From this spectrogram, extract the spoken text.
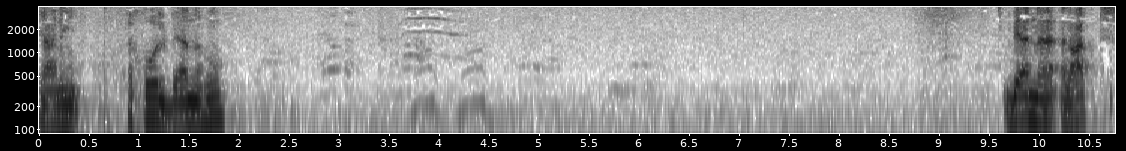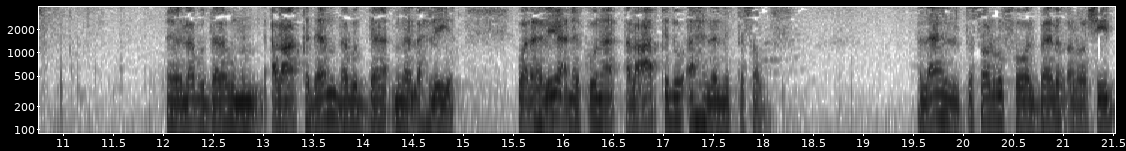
يعني يقول بأنه بأن العقد لابد له من العاقدان لابد من الأهلية. والأهلية أن يكون العاقد أهلا للتصرف. الأهل للتصرف هو البالغ الرشيد.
